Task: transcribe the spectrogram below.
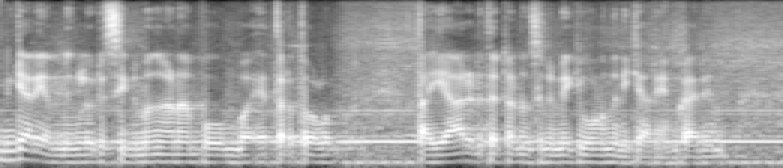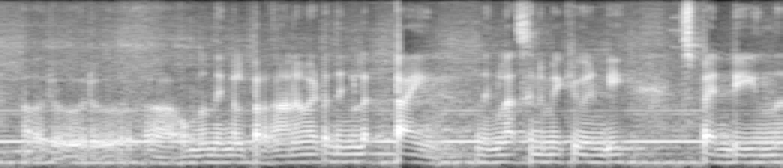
എനിക്കറിയാം നിങ്ങളൊരു സിനിമ കാണാൻ പോകുമ്പോൾ എത്രത്തോളം തയ്യാറെടുത്തിട്ടാണ് സിനിമയ്ക്ക് പോകണമെന്ന് എനിക്കറിയാം. കാര്യം ഒരു ഒരു ഒന്ന് നിങ്ങൾ പ്രധാനമായിട്ടും നിങ്ങളുടെ ടൈം നിങ്ങൾ ആ സിനിമയ്ക്ക് വേണ്ടി സ്പെൻഡ് ചെയ്യുന്ന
